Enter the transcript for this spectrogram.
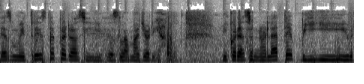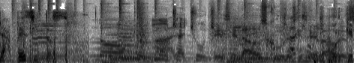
Es muy triste, pero así es la mayoría. Mi corazón no late, vibra, besitos. No, qué mal. Mucha chucha. Ese lado oscuro es que ese Pero lado ¿por qué?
